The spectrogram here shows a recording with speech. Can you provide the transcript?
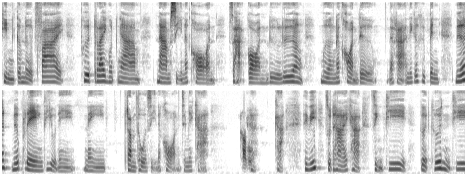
ถิ่นกำเนิดฝ้าย พืชไร่งดงาม นามศรีนคร สหกรณ์ลือเรื่อง เมืองนครเดิมนะคะ อันนี้ก็คือเป็นเนื้อเนื้อเพลงที่อยู่ในในรำโทนศรีนครใช่ไหมคะ ครับค่ะ ทีนี้สุดท้ายค่ะ สิ่งที่เกิดขึ้นที่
